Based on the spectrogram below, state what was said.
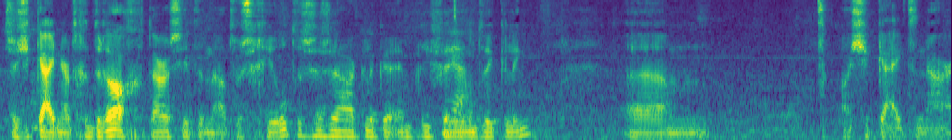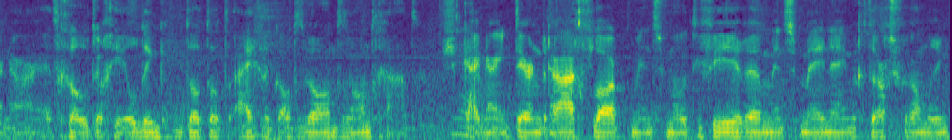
Dus als je kijkt naar het gedrag, daar zit inderdaad verschil tussen zakelijke en privéontwikkeling. Um, als je kijkt naar, naar het grotere geheel, denk ik dat dat eigenlijk altijd wel hand in hand gaat. Als je kijkt naar intern draagvlak, mensen motiveren, mensen meenemen, gedragsverandering.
